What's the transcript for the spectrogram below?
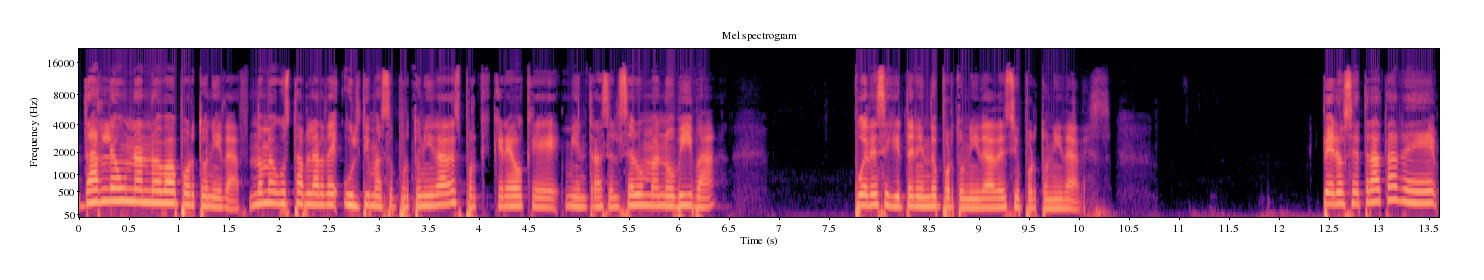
darle una nueva oportunidad. No me gusta hablar de últimas oportunidades porque creo que mientras el ser humano viva, puede seguir teniendo oportunidades y oportunidades. Pero se trata de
